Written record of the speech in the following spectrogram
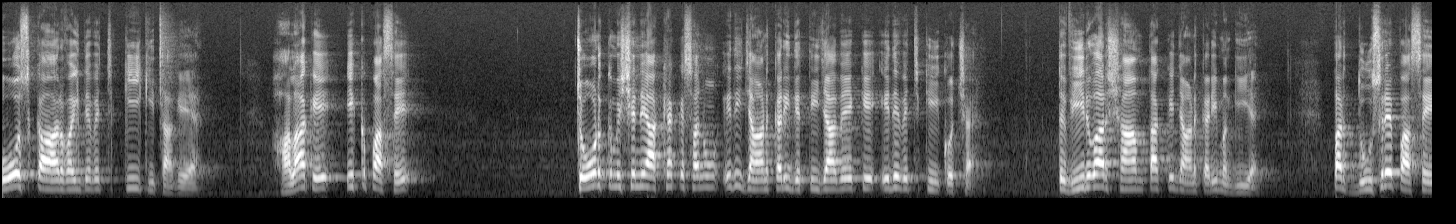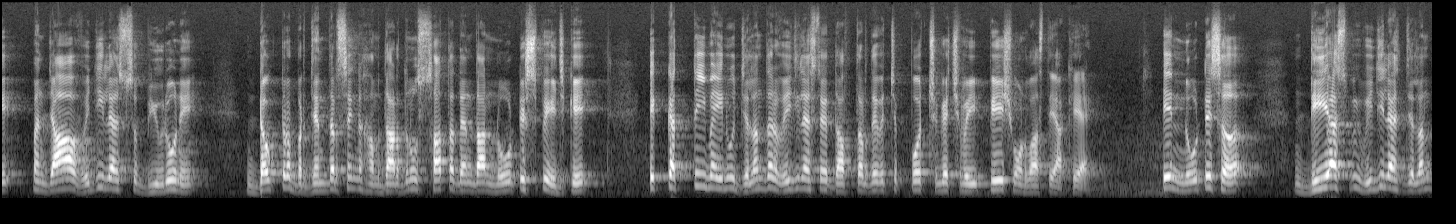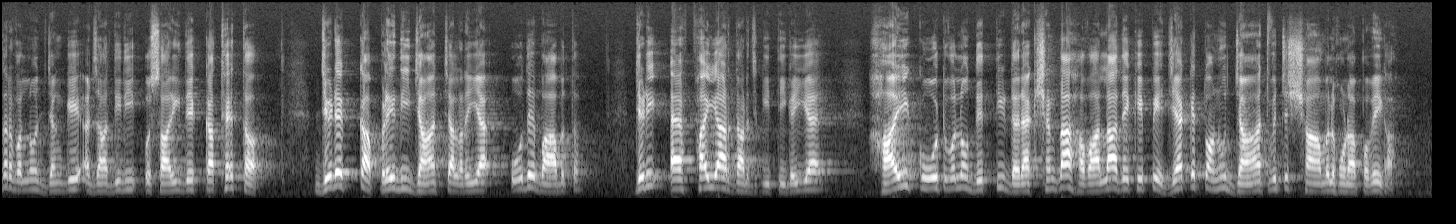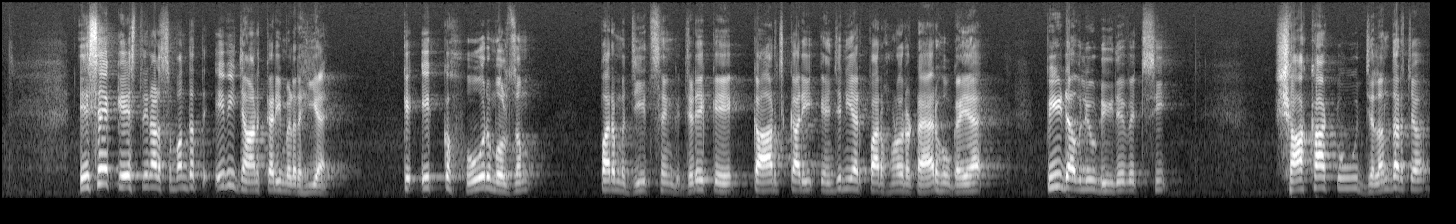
ਉਸ ਕਾਰਵਾਈ ਦੇ ਵਿੱਚ ਕੀ ਕੀਤਾ ਗਿਆ ਹੈ? ਹਾਲਾਂਕਿ ਇੱਕ ਪਾਸੇ ਚੋਣ ਕਮਿਸ਼ਨ ਨੇ ਆਖਿਆ ਕਿ ਸਾਨੂੰ ਇਹਦੀ ਜਾਣਕਾਰੀ ਦਿੱਤੀ ਜਾਵੇ ਕਿ ਇਹਦੇ ਵਿੱਚ ਕੀ ਕੁਝ ਹੈ। ਤੇ ਵੀਰਵਾਰ ਸ਼ਾਮ ਤੱਕ ਇਹ ਜਾਣਕਾਰੀ ਮੰਗੀ ਹੈ। ਪਰ ਦੂਸਰੇ ਪਾਸੇ ਪੰਜਾਬ ਵਿਜੀਲੈਂਸ ਬਿਊਰੋ ਨੇ ਡਾਕਟਰ ਬਰਜਿੰਦਰ ਸਿੰਘ ਹਮਦਰਦ ਨੂੰ 7 ਦਿਨ ਦਾ ਨੋਟਿਸ ਭੇਜ ਕੇ 31 ਮਈ ਨੂੰ ਜਲੰਧਰ ਵਿਜੀਲੈਂਸ ਦੇ ਦਫ਼ਤਰ ਦੇ ਵਿੱਚ ਪੁੱਛਗਿੱਛ ਲਈ ਪੇਸ਼ ਹੋਣ ਵਾਸਤੇ ਆਖਿਆ ਹੈ। ਇਹ ਨੋਟਿਸ ਡੀਐਸਪੀ ਵਿਜੀਲੈਂਸ ਜਲੰਧਰ ਵੱਲੋਂ ਜੰਗੇ ਆਜ਼ਾਦੀ ਦੀ ਉਸਾਰੀ ਦੇ ਕਥਿਤ ਜਿਹੜੇ ਘਪਲੇ ਦੀ ਜਾਂਚ ਚੱਲ ਰਹੀ ਹੈ ਉਹਦੇ ਬਾਬਤ ਜਿਹੜੀ ਐਫ ਆਈ ਆਰ ਦਰਜ ਕੀਤੀ ਗਈ ਹੈ, ਹਾਈ ਕੋਰਟ ਵੱਲੋਂ ਦਿੱਤੀ ਡਾਇਰੈਕਸ਼ਨ ਦਾ ਹਵਾਲਾ ਦੇ ਕੇ ਭੇਜਿਆ ਕਿ ਤੁਹਾਨੂੰ ਜਾਂਚ ਵਿੱਚ ਸ਼ਾਮਲ ਹੋਣਾ ਪਵੇਗਾ। ਇਸੇ ਕੇਸ ਦੇ ਨਾਲ ਸੰਬੰਧਿਤ ਇਹ ਵੀ ਜਾਣਕਾਰੀ ਮਿਲ ਰਹੀ ਹੈ ਕਿ ਇੱਕ ਹੋਰ ਮੁਲਜ਼ਮ ਪਰਮਜੀਤ ਸਿੰਘ, ਜਿਹੜੇ ਕਿ ਕਾਰਜਕਾਰੀ ਇੰਜੀਨੀਅਰ ਪਰ ਹੁਣ ਰਿਟਾਇਰ ਹੋ ਗਏ ਹੈ ਡੀ ਦੇ ਵਿੱਚ ਸੀ। ਸ਼ਾਖਾ 2 ਜਲੰਧਰ ਚ,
